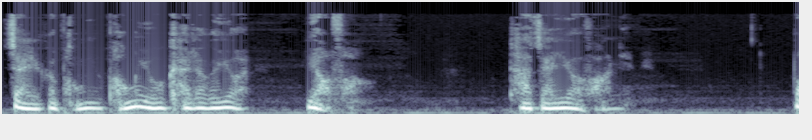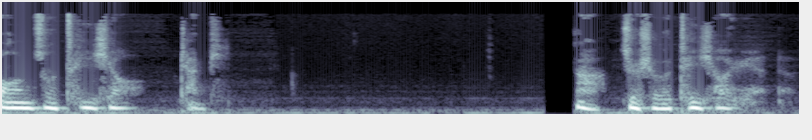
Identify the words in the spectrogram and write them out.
在一个朋友朋友开了个药药房。他在药房里面帮助推销产品，啊，就是个推销员的，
